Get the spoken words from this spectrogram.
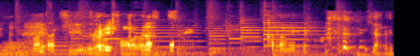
もう、また切り札は変わらずですよ。固める。やめて。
